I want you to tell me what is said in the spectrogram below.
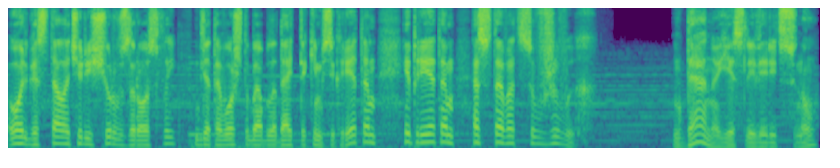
Ольга стала чересчур взрослой для того, чтобы обладать таким секретом и при этом оставаться в живых? Да, но если верить сну,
